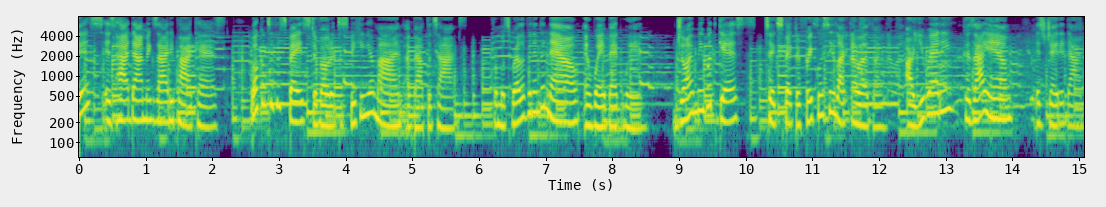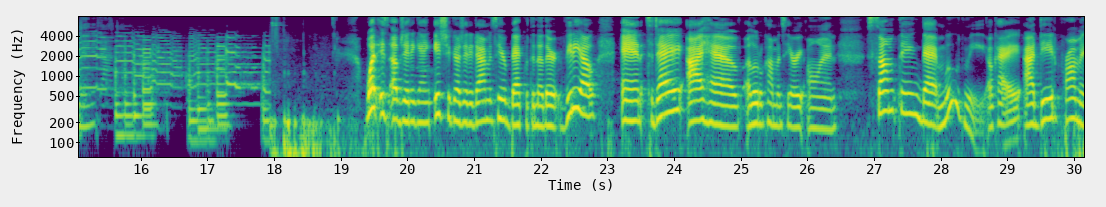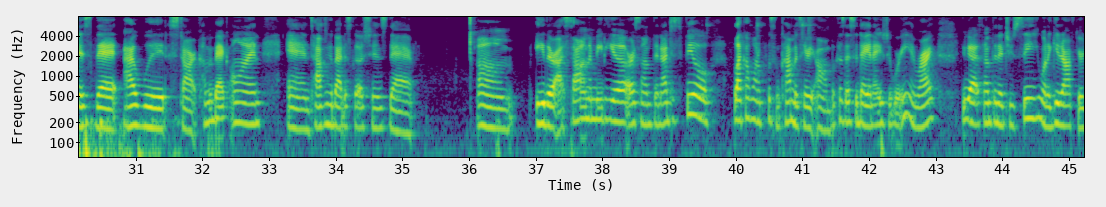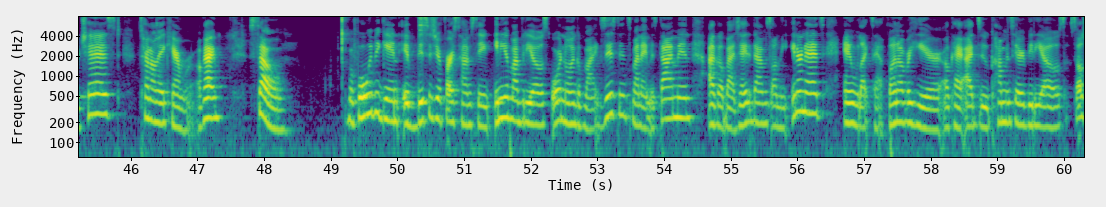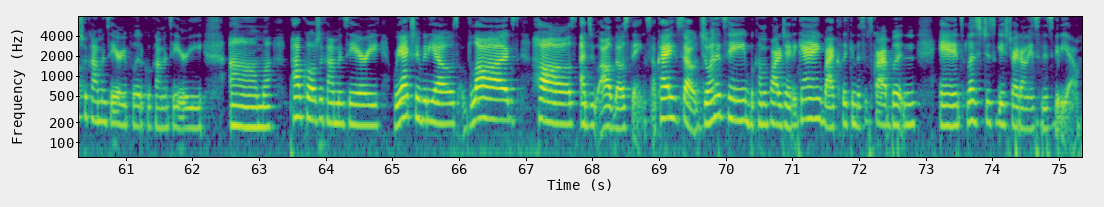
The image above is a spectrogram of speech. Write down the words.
This is High Dime Anxiety Podcast. Welcome to the space devoted to speaking your mind about the times, from what's relevant in the now and way back when. Join me with guests to expect a frequency like no other. Are you ready? Because I am. It's Jada Diamond. What is up, Jada Gang? It's your girl Jada Diamonds here, back with another video. And today I have a little commentary on something that moved me. Okay. I did promise that I would start coming back on and talking about discussions that um, either I saw in the media or something. I just feel like I want to put some commentary on because that's the day and age that we're in, right? You got something that you see, you want to get it off your chest, turn on that camera, okay? So, before we begin, if this is your first time seeing any of my videos or knowing of my existence, my name is Diamond. I go by Jada Diamonds on the internet and we like to have fun over here. Okay, I do commentary videos, social commentary, political commentary, um, pop culture commentary, reaction videos, vlogs, hauls. I do all of those things. Okay, so join the team, become a part of Jada Gang by clicking the subscribe button, and let's just get straight on into this video.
